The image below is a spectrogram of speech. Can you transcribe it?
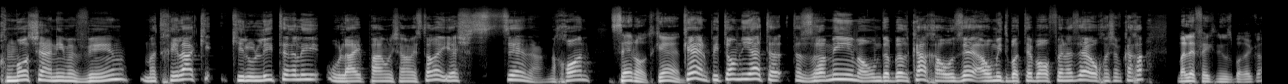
כמו שאני מבין, מתחילה כאילו literally, אולי פעם ראשונה בהיסטוריה, יש סצנה, נכון? סצנות, כן. כן, פתאום נהיה את הזרמים, ההוא מדבר ככה, ההוא זה, ההוא מתבטא באופן הזה, ההוא חושב ככה. מלא פייק ניוז ברקע.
